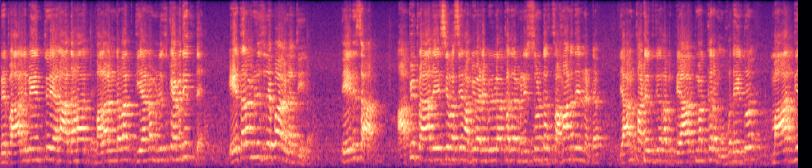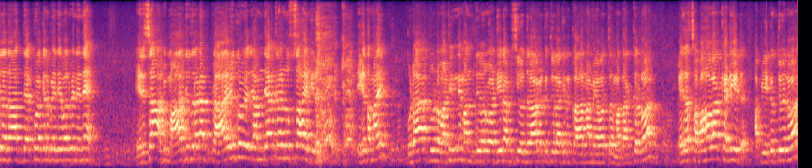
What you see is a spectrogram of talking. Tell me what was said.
මේ පාර්ලිමේන්තුවේ යන අදහස් බලන්නවත් තියන්න මිනිස්සු කැමතිත් නැහැ. ඒ තරම් මිනිස්සු එපා වෙලා තියෙනවා. ඒ නිසා අපි ප්‍රාදේශීය වශයෙන් අපි වැඩ පිළිවෙලක් හදලා මිනිස්සුන්ට සහන දෙන්නට යම් කටයුතු ටිකක් අපි ක්‍රියාත්මක කරමු. මොකද හේතුව මාධ්‍ය රදාත් දැක්වුවා කියලා මේ දේවල් වෙන්නේ නැහැ. ඒ නිසා අපි මාධ්‍ය විතරට ප්‍රායෝගිකව යම් දෙයක් කරන්න උත්සාහය කරනවා. ඒක තමයි ගොඩාක් දුරට වටින්නේ മന്ത്രിවරු වටියට අපි සියොදලාම එකතු වෙලා කියන කාරණා මේවත් මතක් කරනවා. එදා සභාවක් හැටියට අපි එකතු වෙනවා.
